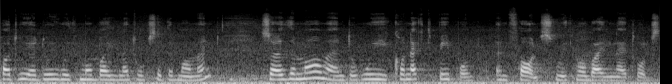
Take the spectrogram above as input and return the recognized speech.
what we are doing with mobile networks at the moment. So at the moment, we connect people and phones with mobile networks.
